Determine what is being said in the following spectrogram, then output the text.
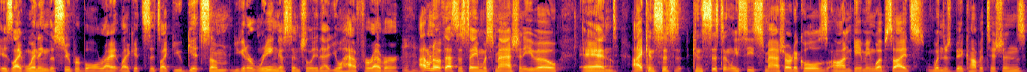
is like winning the Super Bowl, right? Like it's it's like you get some you get a ring essentially that you'll have forever. I don't know if that's the same with Smash and Evo, and I consist- consistently see Smash articles on gaming websites when there's big competitions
